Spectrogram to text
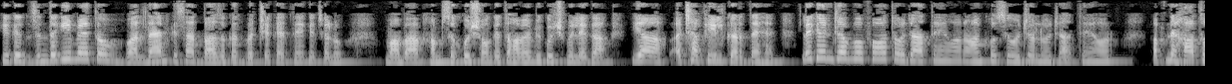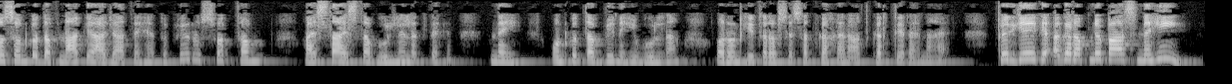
کیونکہ زندگی میں تو والدین کے ساتھ بعض اوقات بچے کہتے ہیں کہ چلو، ماں باپ ہم سے خوش ہوں گے تو ہمیں بھی کچھ ملے گا یا اچھا فیل کرتے ہیں۔ لیکن جب وہ فوت ہو جاتے ہیں اور آنکھوں سے اجل ہو جاتے ہیں اور اپنے ہاتھوں سے ان کو دفنا کے آ جاتے ہیں، تو پھر اس وقت ہم آہستہ آہستہ بھولنے لگتے ہیں۔ نہیں، ان کو تب بھی نہیں بھولنا اور ان کی طرف سے صدقہ خیرات کرتے رہنا ہے۔ پھر یہ کہ اگر اپنے پاس نہیں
